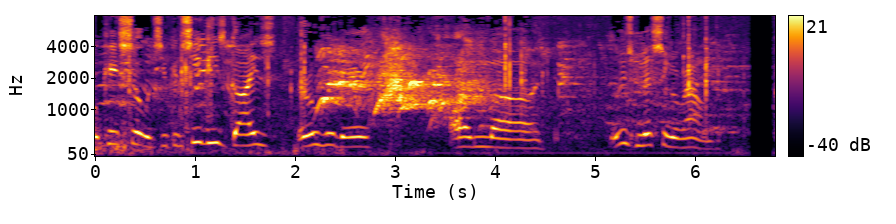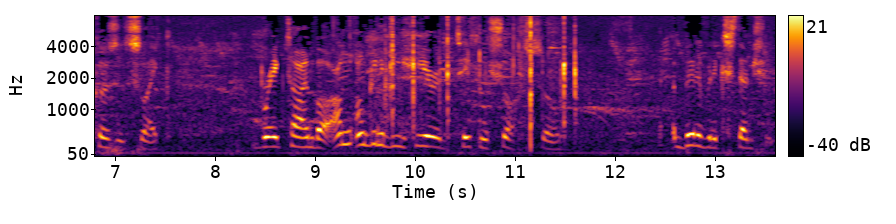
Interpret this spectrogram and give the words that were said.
Okay, so as you can see, these guys, they're over there. Um, uh, they're just messing around because it's like break time. But I'm, I'm gonna be here taking shots, so a bit of an extension.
